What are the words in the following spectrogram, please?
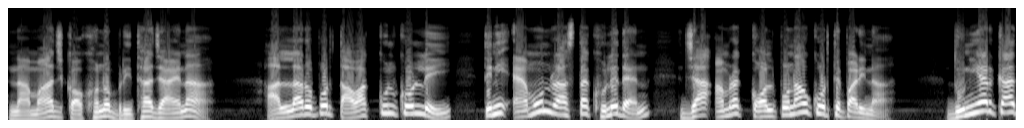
নামাজ কখনো বৃথা যায় না। আল্লাহর ওপর তাওয়াক্কুল করলেই তিনি এমন রাস্তা খুলে দেন যা আমরা কল্পনাও করতে পারি না। দুনিয়ার কাজ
